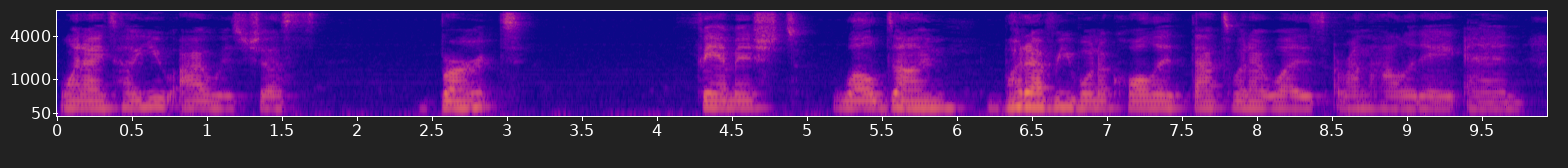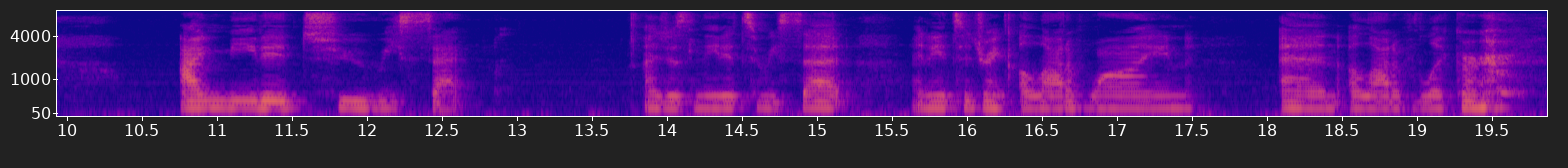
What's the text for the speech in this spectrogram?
when I tell you I was just burnt, famished, well done, whatever you want to call it, that's what I was around the holiday, and I needed to reset. I just needed to reset. I needed to drink a lot of wine and a lot of liquor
